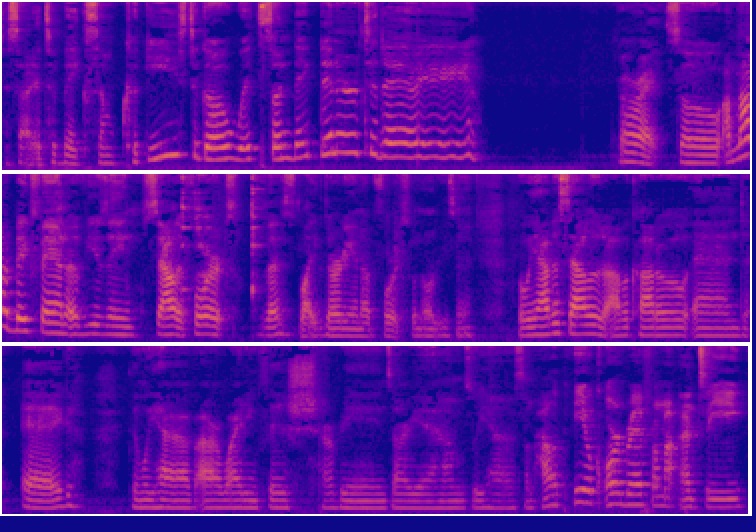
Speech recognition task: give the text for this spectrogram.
decided to bake some cookies to go with Sunday dinner today. All right, so I'm not a big fan of using salad forks. That's like dirtying up forks for no reason. But we have the salad, avocado, and egg. Then we have our whiting fish, our beans, our yams. We have some jalapeno cornbread from my auntie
